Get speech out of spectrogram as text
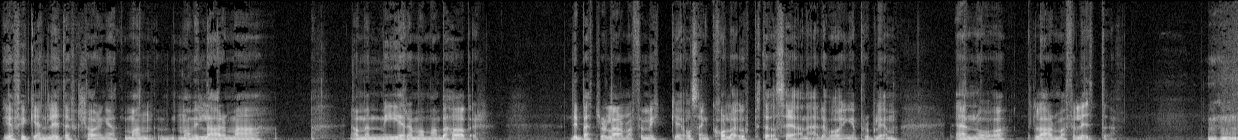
jag fick en liten förklaring att man, man vill larma ja, men mer än vad man behöver. Det är bättre att larma för mycket och sen kolla upp det och säga nej, det var inget problem, än att larma för lite. Mm.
